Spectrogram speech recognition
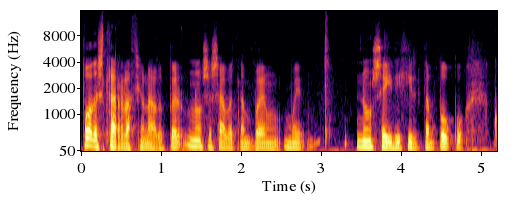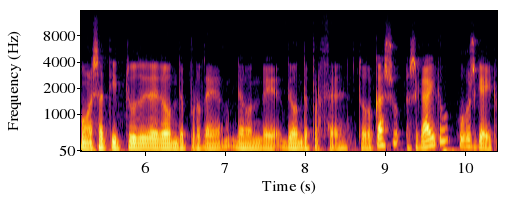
Pode estar relacionado, pero non se sabe tampén moi, non sei dicir tampouco con esa actitude de onde, de, de onde, de onde procede. En todo caso, esgairo ou esgueiro,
